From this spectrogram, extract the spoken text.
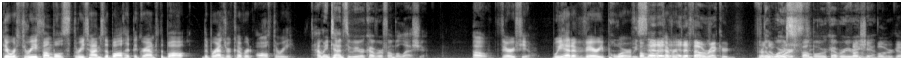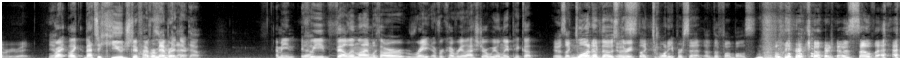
There were three fumbles. Three times the ball hit the ground. The ball, the Browns recovered all three. How many times did we recover a fumble last year? Oh, very few. We had a very poor We fumble set an recovery NFL record for the, the, worst, fumble recovery ratio. fumble recovery rate. Yeah. Right, like that's a huge difference. I remember right that there. though. I mean, if Yeah. we fell in line with our rate of recovery last year, we only pick up. It was like One of those it was three. like twenty percent of the fumbles we recovered. It was so bad.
